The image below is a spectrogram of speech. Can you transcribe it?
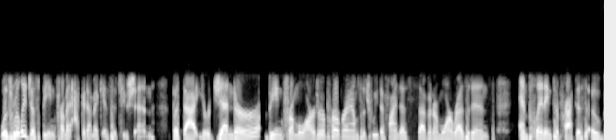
was really just being from an academic institution, but that your gender, being from larger programs, which we defined as seven or more residents, and planning to practice OB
